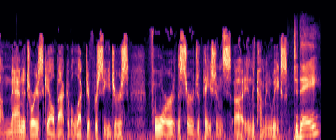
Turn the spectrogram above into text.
a mandatory scale back of elective procedures for the surge of patients uh, in the coming weeks. Today,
